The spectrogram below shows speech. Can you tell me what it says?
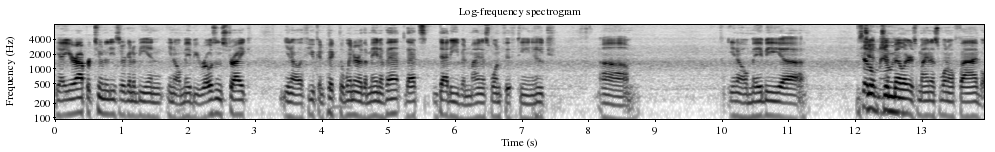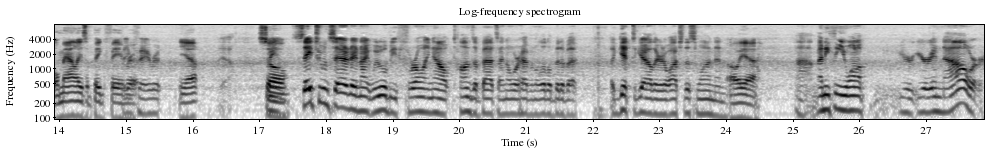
Yeah, your opportunities are going to be in, you know, maybe Rosenstrike. You know, if you can pick the winner of the main event, that's dead even, minus 115 each. Um, you know, maybe uh, Jim, Jim Miller's minus 105. O'Malley's a big big favorite. favorite. Yeah. Yeah. I So, mean, stay tuned Saturday night. We will be throwing out tons of bets. I know we're having a little bit of a, a get together to watch this one. And oh, yeah. Um, anything you want to, you're you're in now, or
